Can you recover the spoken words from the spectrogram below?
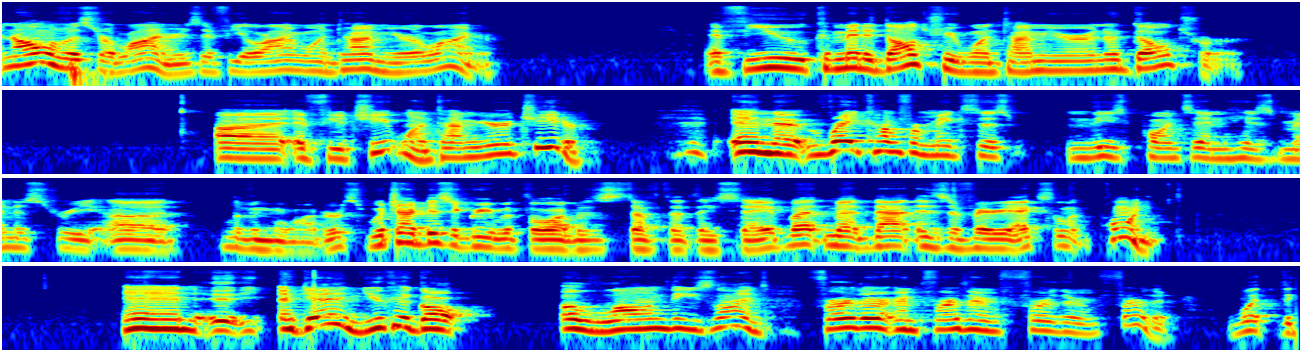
And all of us are liars. If you lie one time, you're a liar. If you commit adultery one time, you're an adulterer. Uh, if you cheat one time, you're a cheater. And uh, Ray Comfort makes this these points in his ministry, uh, living waters, which I disagree with a lot of the stuff that they say, but, but that is a very excellent point. And uh, again, you could go along these lines further and further and further and further. What the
